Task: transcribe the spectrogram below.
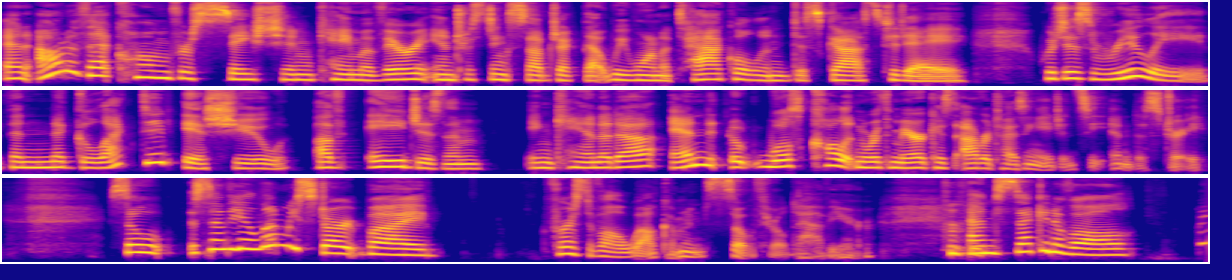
And out of that conversation came a very interesting subject that we want to tackle and discuss today, which is really the neglected issue of ageism in Canada and uh, we'll call it North America's advertising agency industry. So, Cynthia, let me start by first of all, welcome. I'm so thrilled to have you here. and second of all, we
